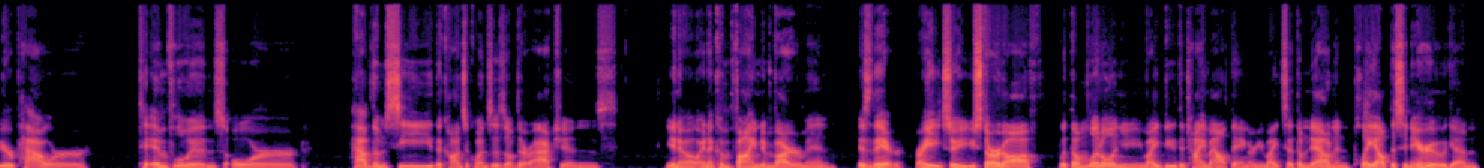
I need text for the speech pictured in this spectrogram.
your power to influence or have them see the consequences of their actions, you know, in a confined environment is there, right? Mm-hmm. So you start off with them little and you might do the timeout thing or you might set them down and play out the scenario again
